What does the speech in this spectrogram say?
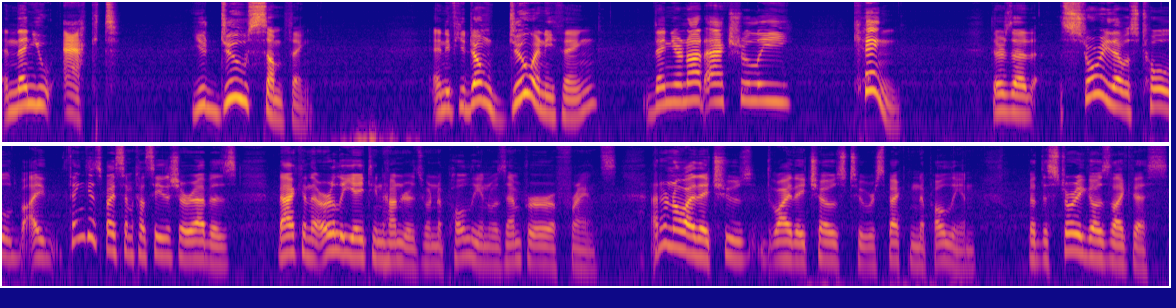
and then you act you do something. And if you don't do anything, then you're not actually king. There's a story that was told, I think it's by some Hasidic Rebbe's, back in the early 1800s when Napoleon was emperor of France. I don't know why they choose why they chose to respect Napoleon, but the story goes like this:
